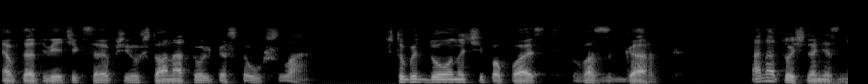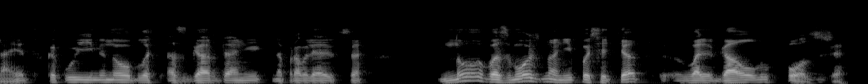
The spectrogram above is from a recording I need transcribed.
Автоответчик сообщил, что она только что ушла, чтобы до ночи попасть в Асгард. Она точно не знает, в какую именно область Асгарда они направляются, но, возможно, они посетят Вальгаллу позже.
